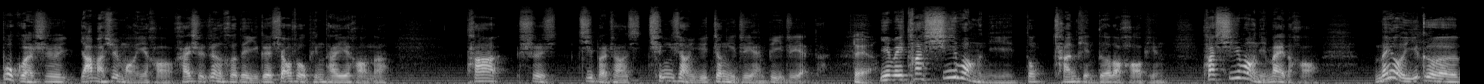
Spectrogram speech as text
不管是亚马逊网也好，还是任何的一个销售平台也好呢，他是基本上倾向于睁一只眼闭一只眼的。对啊，因为他希望你东产品得到好评，他希望你卖得好。没有一个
